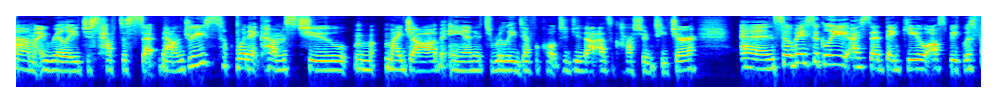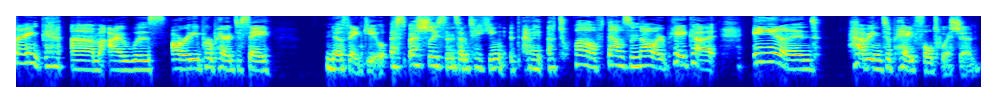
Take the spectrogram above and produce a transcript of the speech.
Um, I really just have to set boundaries when it comes to m- my job. And it's really difficult to do that as a classroom teacher. And so basically, I said, thank you. I'll speak with Frank. Um, I was already prepared to say, no, thank you, especially since I'm taking I mean, a $12,000 pay cut and having to pay full tuition.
